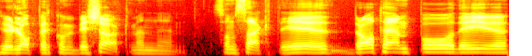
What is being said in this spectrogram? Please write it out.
hur loppet kommer bli kört. Men eh, som sagt, det är bra tempo. Det är ju,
